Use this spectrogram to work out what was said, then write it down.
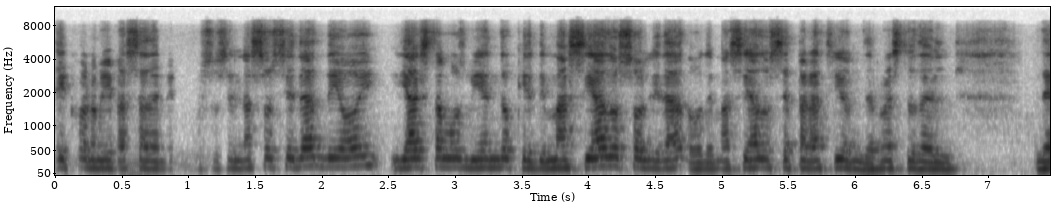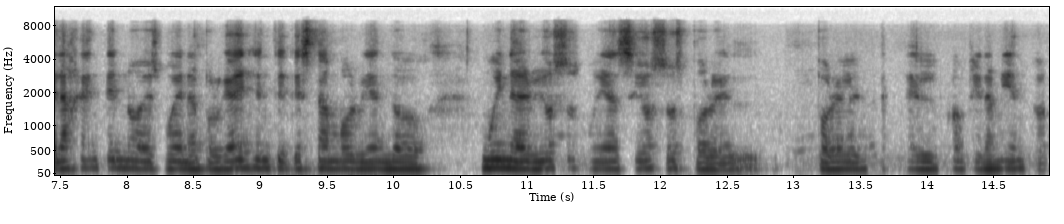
economía basada en recursos. En la sociedad de hoy ya estamos viendo que demasiado soledad o demasiado separación del resto del, de la gente no es buena, porque hay gente que están volviendo muy nerviosos, muy ansiosos por el, por el, el confinamiento.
